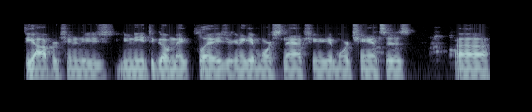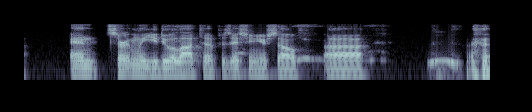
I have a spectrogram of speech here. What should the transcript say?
the opportunities you need to go make plays. You're going to get more snaps. You're going to get more chances. Uh, and certainly you do a lot to position yourself. Uh,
